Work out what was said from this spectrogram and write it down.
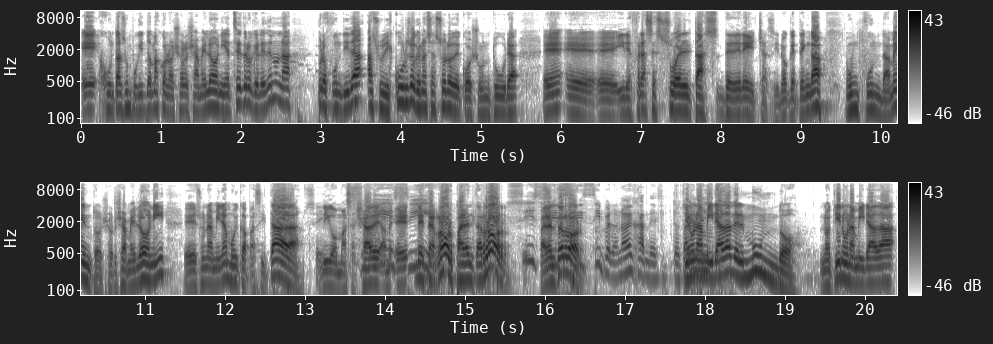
eh, juntarse un poquito más con los Giorgia Meloni, etcétera, que le den una profundidad a su discurso que no sea solo de coyuntura eh, eh, eh, y de frases sueltas de derecha, sino que tenga un fundamento. Giorgia Meloni es una mina muy capacitada, digo, más allá de, Sí, eh, sí. de terror, para el terror, Sí, para sí, el terror. Sí, sí, pero no dejan de. Tiene una totalmente- mirada del mundo. No tiene una mirada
